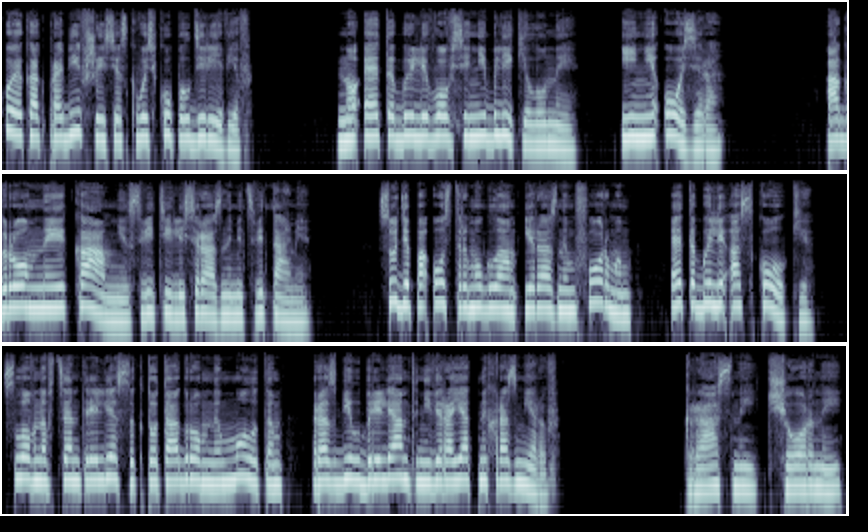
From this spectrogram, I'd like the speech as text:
кое-как пробившиеся сквозь купол деревьев. Но это были вовсе не блики луны и не озеро. Огромные камни светились разными цветами. Судя по острым углам и разным формам, это были осколки, словно в центре леса кто-то огромным молотом разбил бриллиант невероятных размеров. Красный, черный,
